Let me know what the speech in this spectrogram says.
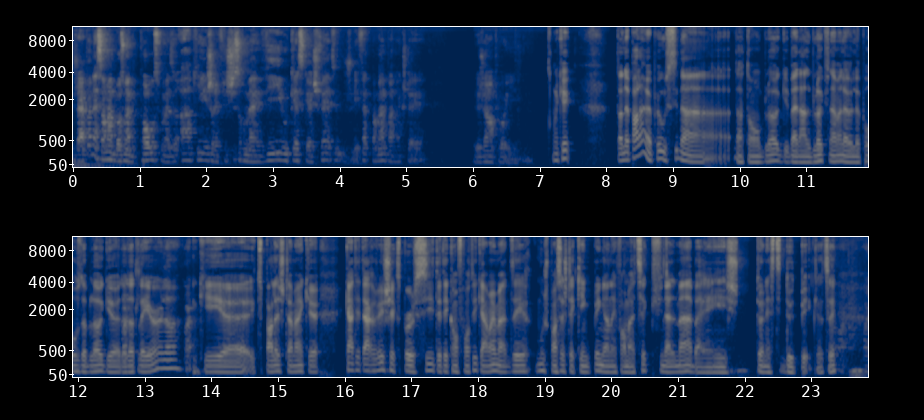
j'avais pas nécessairement besoin de pause pour me dire, ah ok, je réfléchis sur ma vie ou qu'est-ce que je fais. Tu je l'ai fait pas mal pendant que j'étais déjà employé. Ok. T'en as parlé un peu aussi dans, dans ton blog, ben dans le blog finalement, le, le post de blog euh, de Ouais. Dotlayer, là, Ouais. qui euh, tu parlais justement que quand t'es arrivé chez Expercy, t'étais confronté quand même à te dire, moi je pensais que j'étais kingpin en informatique, puis finalement, ben, je suis un esti de deux de pique, là, tu sais. Ouais.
